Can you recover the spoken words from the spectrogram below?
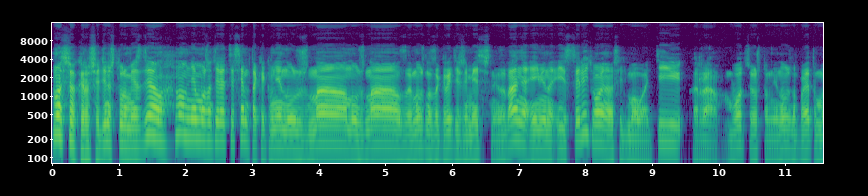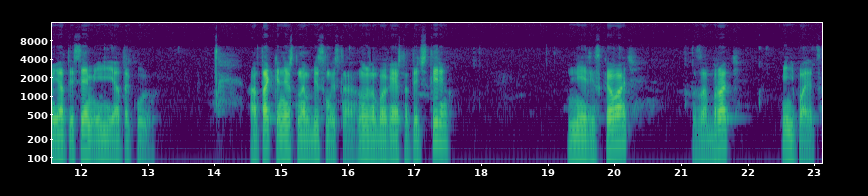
Ну все, короче, один штурм я сделал. Но мне можно терять Т7, так как мне нужна, нужна, нужно закрыть ежемесячные задания. Именно исцелить воинов седьмого тира. Вот все, что мне нужно, поэтому я Т7 и атакую. А так, конечно, бессмысленно. Нужно было, конечно, Т4. Не рисковать, забрать и не париться.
